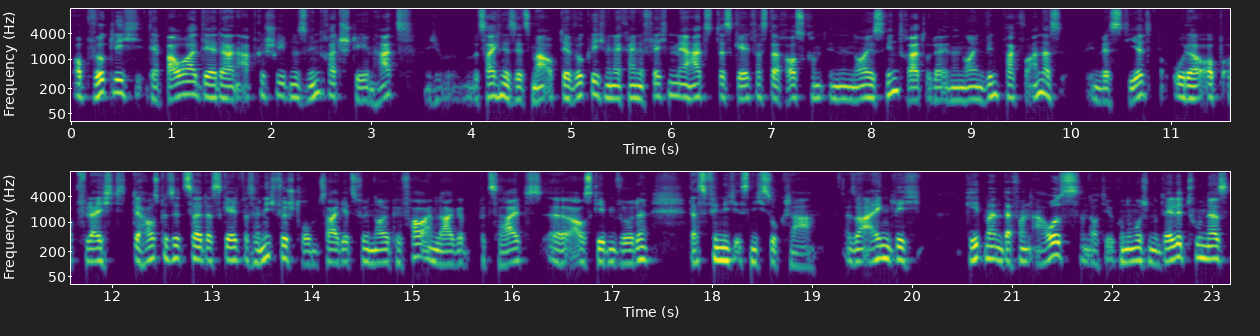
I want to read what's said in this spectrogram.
ob wirklich der Bauer, der da ein abgeschriebenes Windrad stehen hat, ich bezeichne das jetzt mal, ob der wirklich, wenn er keine Flächen mehr hat, das Geld, was da rauskommt, in ein neues Windrad oder in einen neuen Windpark woanders investiert oder ob, ob vielleicht der Hausbesitzer das Geld, was er nicht für Strom zahlt, jetzt für eine neue PV-Anlage bezahlt, äh, ausgeben würde, das finde ich ist nicht so klar. Also eigentlich geht man davon aus, und auch die ökonomischen Modelle tun das,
